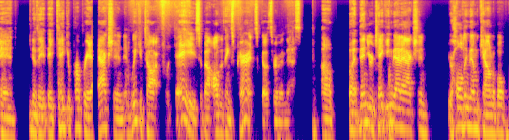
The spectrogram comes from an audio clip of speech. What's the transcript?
And, you know, they, they take appropriate action and we could talk for days about all the things parents go through in this. Um, but then you're taking that action, you're holding them accountable.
